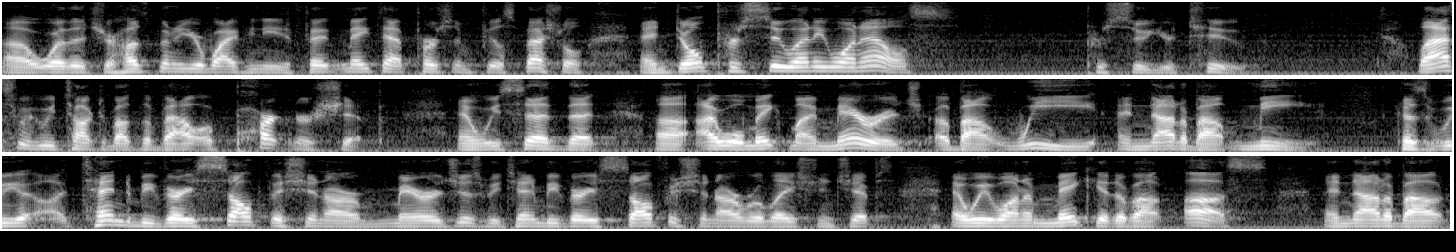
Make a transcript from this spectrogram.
Uh, whether it's your husband or your wife, you need to f- make that person feel special. And don't pursue anyone else, pursue your two. Last week we talked about the vow of partnership. And we said that uh, I will make my marriage about we and not about me. Because we uh, tend to be very selfish in our marriages, we tend to be very selfish in our relationships, and we want to make it about us and not about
